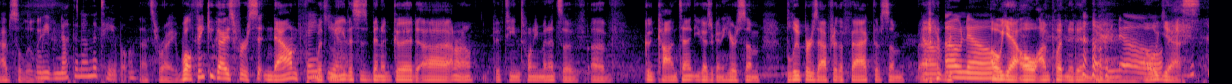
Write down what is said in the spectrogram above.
Absolutely. Leave nothing on the table. That's right. Well, thank you guys for sitting down Thank with me. This has been a good, uh, I don't know, 15, 20 minutes of, of good content. You guys are going to hear some bloopers after the fact of some. Oh, oh, no. Oh, yeah. Oh, I'm putting it in there. no. Oh, yes.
